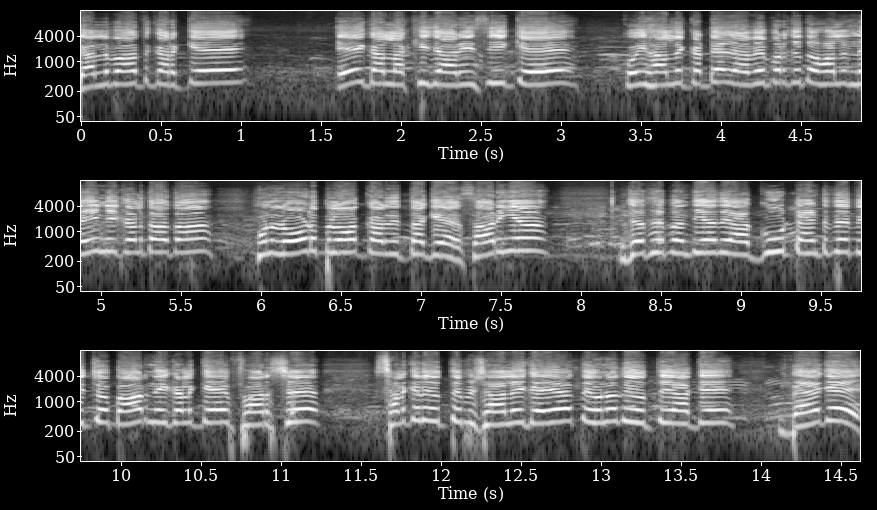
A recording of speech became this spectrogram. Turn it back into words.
ਗੱਲਬਾਤ ਕਰਕੇ ਇਹ ਗੱਲ ਆਖੀ ਜਾ ਰਹੀ ਸੀ ਕਿ ਕੋਈ ਹੱਲ ਕੱਢਿਆ ਜਾਵੇ ਪਰ ਜਦੋਂ ਹੱਲ ਨਹੀਂ ਨਿਕਲਦਾ ਤਾਂ ਹੁਣ ਰੋਡ ਬਲੌਕ ਕਰ ਦਿੱਤਾ ਗਿਆ ਸਾਰੀਆਂ ਜਥੇਬੰਦੀਆਂ ਦੇ ਆਗੂ ਟੈਂਟ ਦੇ ਵਿੱਚੋਂ ਬਾਹਰ ਨਿਕਲ ਕੇ ਫਰਸ਼ ਸੜਕ ਦੇ ਉੱਤੇ ਵਿਛਾ ਲਏ ਗਏ ਆ ਤੇ ਉਹਨਾਂ ਦੇ ਉੱਤੇ ਆ ਕੇ ਬਹਿ ਗਏ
